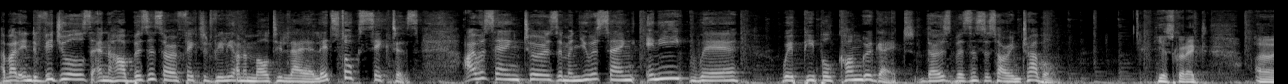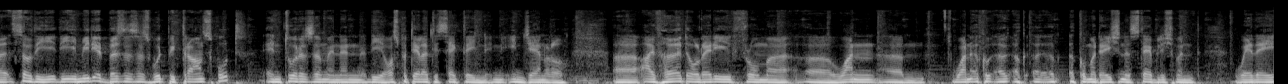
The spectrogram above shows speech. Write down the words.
about individuals and how business are affected really on a multi-layer. Let's talk sectors. I was saying tourism, and you were saying anywhere where people congregate, those businesses are in trouble. Yes, correct. Uh, so the, the immediate businesses would be transport and tourism and then the hospitality sector in, in, in general. Uh, I've heard already from uh, uh one, um, one accommodation establishment where they,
